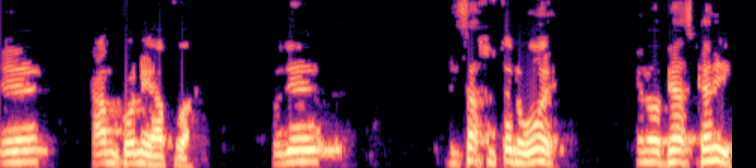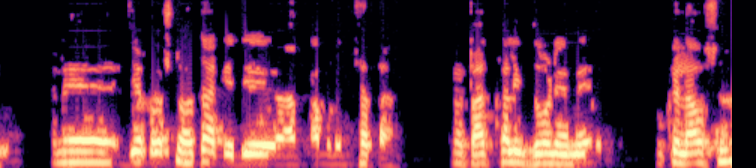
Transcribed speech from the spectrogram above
તે કામ કોને આપવા? તો જે દિશા સૂચનો હોય, એનો અભ્યાસ કરી અને જે પ્રશ્નો હતા કે જે આ કામ થતા એનો તાત્કાલિક ધોરણે અમે ઉકેલ આવશું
